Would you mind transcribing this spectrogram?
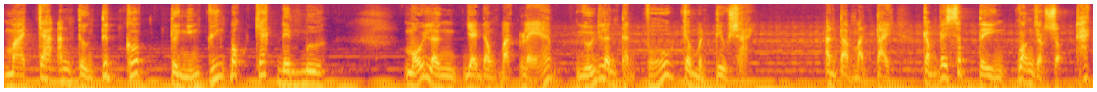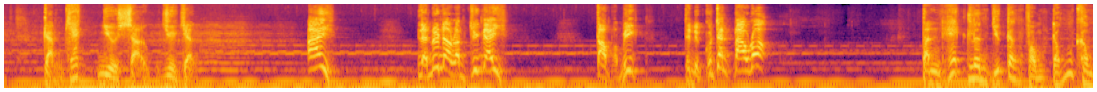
Mà cha anh thường tích góp Từ những chuyến bóc chát đêm mưa. Mỗi lần vài đồng bạc lẻ Gửi lên thành phố cho mình tiêu xài. Anh ta mạnh tay cầm lấy sắp tiền quăng vào sọt rác Cảm giác vừa sợ vừa giận. Ai? Là đứa nào làm chuyện này? Tao mà biết thì đừng có trách tao đó. Thành hét lên giữa căn phòng trống không,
